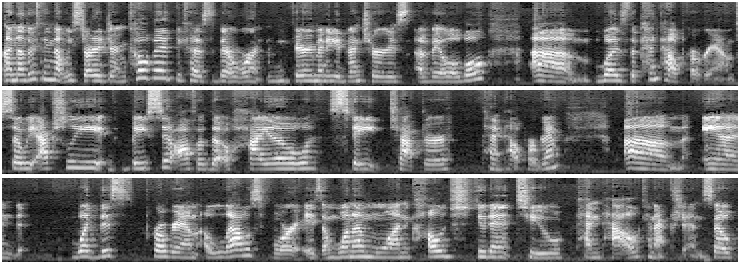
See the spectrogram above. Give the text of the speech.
Another thing that we started during COVID, because there weren't very many adventures available, um, was the Pen Pal program. So we actually based it off of the Ohio State chapter Pen Pal program. Um, and what this program allows for is a one on one college student to pen pal connection. So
